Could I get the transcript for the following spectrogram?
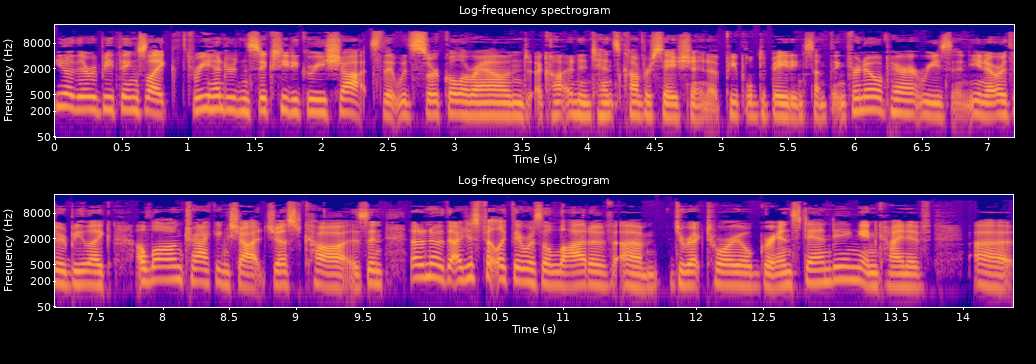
You know, there would be things like 360 degree shots that would circle around a, an intense conversation of people debating something for no apparent reason, you know, or there'd be like a long tracking shot just cause. And I don't know, I just felt like there was a lot of um, directorial grandstanding and kind of uh,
